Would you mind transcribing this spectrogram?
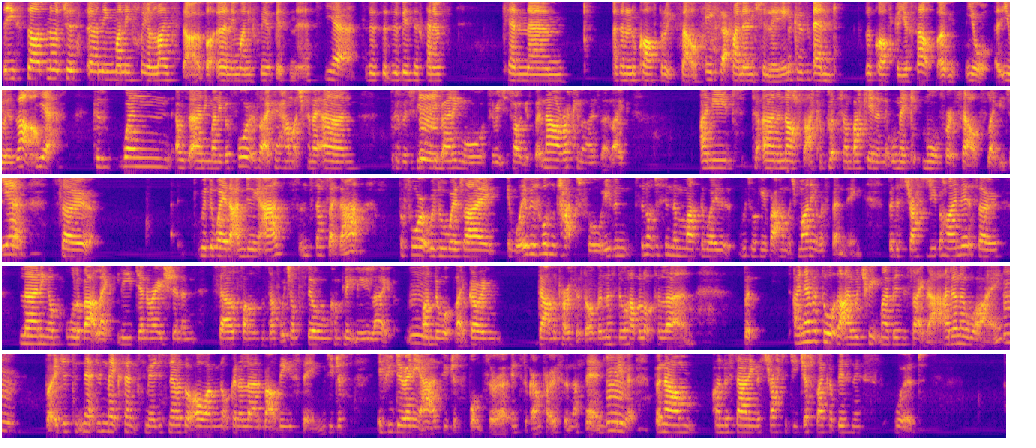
That you start not just earning money for your lifestyle, but earning money for your business. yeah, So the, the business kind of can, um, I don't look after itself Exactly. financially because and look after yourself, um, your you as well. Yeah, because when I was earning money before, it was like, okay, how much can I earn? Because I just need to Mm. keep earning more to reach your targets. But now I recognize that, like, I need to earn enough that I can put some back in, and it will make it more for itself, like you just Yeah. said. So, with the way that I'm doing ads and stuff like that, before it was always like it, it was wasn't tactful. Even so, not just in the mon- the way that we're talking about how much money we're spending, but the strategy behind it. So learning all about like lead generation and sales funnels and stuff, which I'm still completely like Mm. under like going down the process of, and I still have a lot to learn. But I never thought that I would treat my business like that. I don't know why, Mm. but it just didn't, it didn't make sense to me. I just never thought, oh, I'm not going to learn about these things. You just if you do any ads, you just sponsor an Instagram post and that's it, and just Mm. leave it. But now I'm understanding the strategy just like a business would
